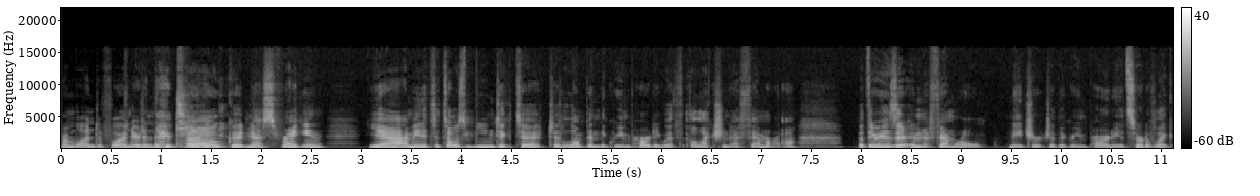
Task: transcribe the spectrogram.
from one to four hundred and thirteen. Oh goodness, ranking. Yeah, I mean it's it's always mean to, to to lump in the Green Party with election ephemera, but there is an ephemeral nature to the Green Party. It's sort of like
